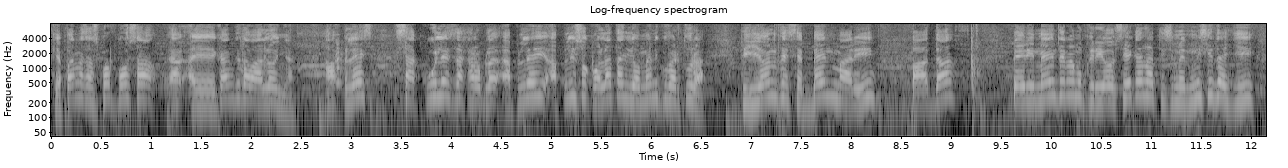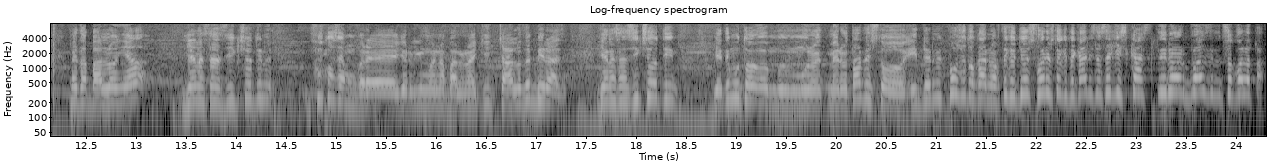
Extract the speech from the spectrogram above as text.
Και πάνω να σας πω πώς θα ε, ε, κάνετε τα μπαλόνια. Απλές σακούλες, ζαχαροπλα... απλή, απλή σοκολάτα λιωμένη κουβερτούρα. Τη λιώνετε σε μπεν μαρί, πάντα. Περιμένετε να μου κρυώσει. Έκανα τη σημερινή συνταγή με τα μπαλόνια για να σας δείξω ότι... Φούσκωσε μου βρε Γιώργη μου ένα μπαλονάκι κι άλλο δεν πειράζει. Για να σας δείξω ότι... Γιατί μου το, μου, μου- με ρωτάτε στο ίντερνετ πώς θα το κάνουμε αυτό, γιατί όσες φορές το έχετε κάνει σας έχει σκάσει την ώρα που βάζετε τη σοκολάτα.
